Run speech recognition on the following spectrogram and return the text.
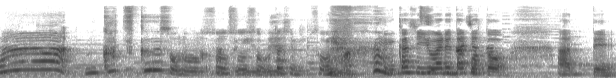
あムカつくそのそうそうそう、発言ね。私そう。昔言われたことあって。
